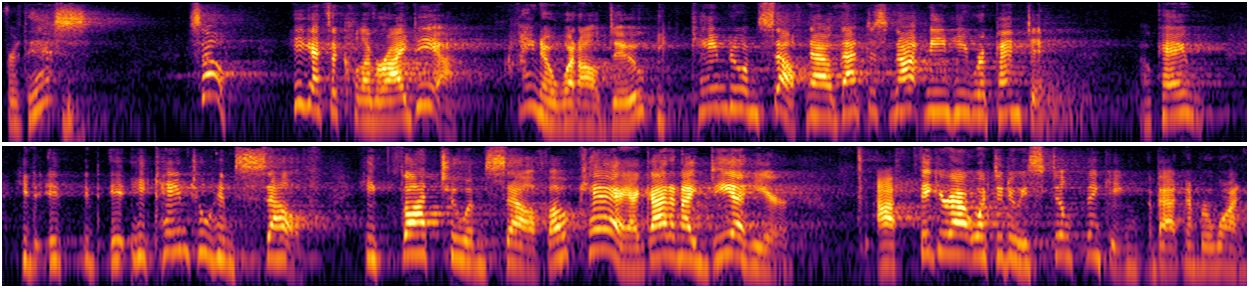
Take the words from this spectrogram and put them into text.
For this? So he gets a clever idea. I know what I'll do. He came to himself. Now, that does not mean he repented, okay? He, it, it, it, he came to himself. He thought to himself, okay, I got an idea here. I'll figure out what to do. He's still thinking about number one.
